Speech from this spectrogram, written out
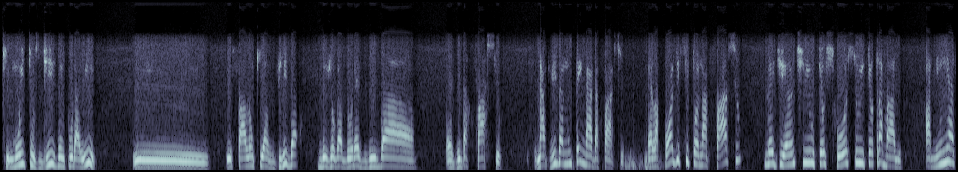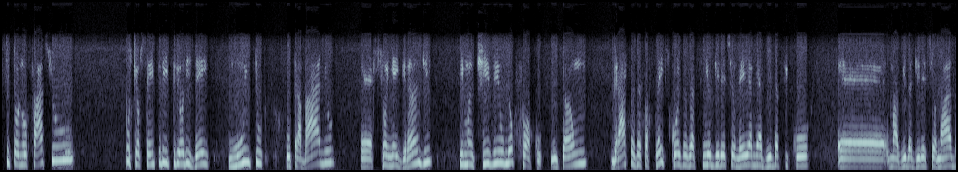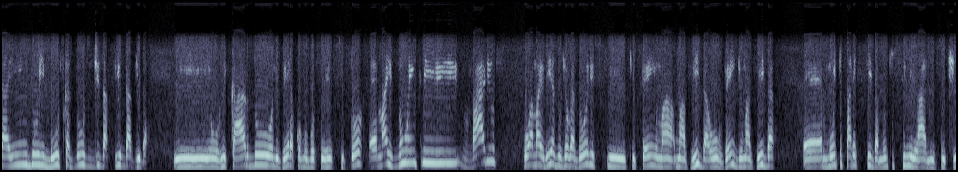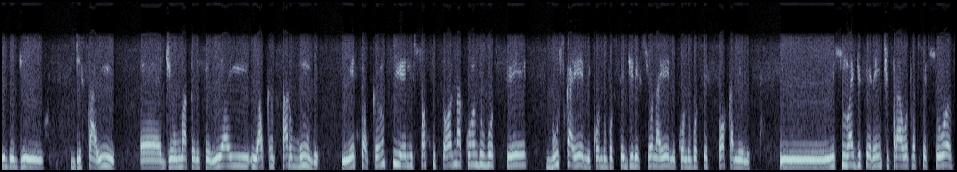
que muitos dizem por aí e, e falam que a vida do jogador é vida é vida fácil. Na vida não tem nada fácil. Ela pode se tornar fácil mediante o teu esforço e o teu trabalho. A minha se tornou fácil porque eu sempre priorizei muito o trabalho, é, sonhei grande e mantive o meu foco. Então, graças a essas três coisas assim, eu direcionei a minha vida ficou é, uma vida direcionada indo em busca dos desafios da vida. E o Ricardo Oliveira, como você citou, é mais um entre vários ou a maioria dos jogadores que, que tem uma, uma vida ou vem de uma vida é, muito parecida, muito similar, no sentido de, de sair é, de uma periferia e, e alcançar o mundo. E esse alcance ele só se torna quando você busca ele, quando você direciona ele, quando você foca nele. E isso não é diferente para outras pessoas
